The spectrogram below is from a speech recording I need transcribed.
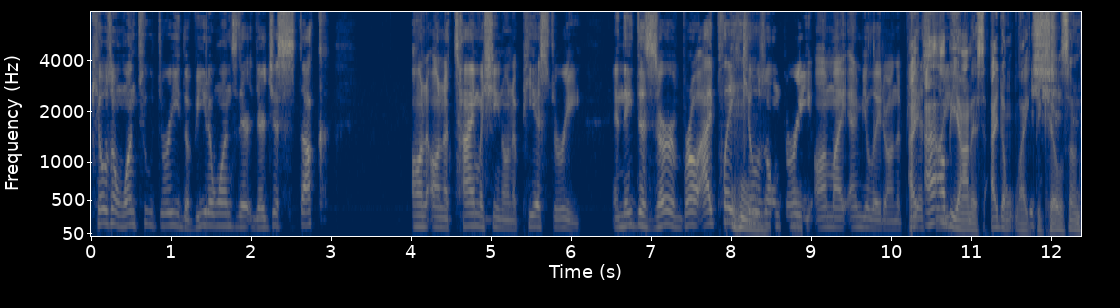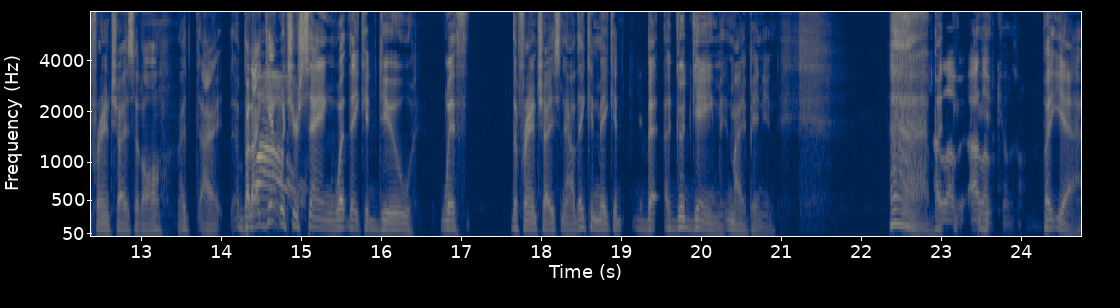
Killzone one, two, three, the Vita ones, they're they're just stuck on on a time machine on a PS3, and they deserve, bro. I played Mhm. Killzone three on my emulator on the PS3. I'll be honest, I don't like This the shit- Killzone franchise at all. I, I but I get what you're saying. What they could do with the franchise now, they can make it be- a good game, in my opinion. I but love it. I love Killzone. but yeah,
